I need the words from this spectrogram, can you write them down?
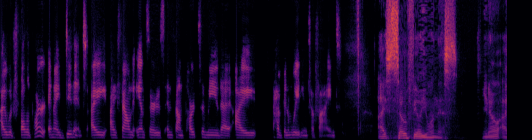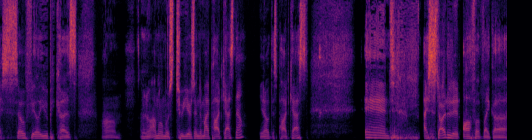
I would fall apart. And I didn't. I, I found answers and found parts of me that I have been waiting to find. I so feel you on this. You know, I so feel you because um, I don't know, I'm almost two years into my podcast now, you know, this podcast. And I started it off of like a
